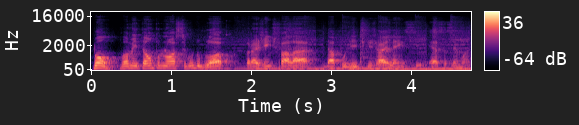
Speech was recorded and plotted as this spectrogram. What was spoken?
Bom, vamos então para o nosso segundo bloco para a gente falar da política israelense essa semana.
